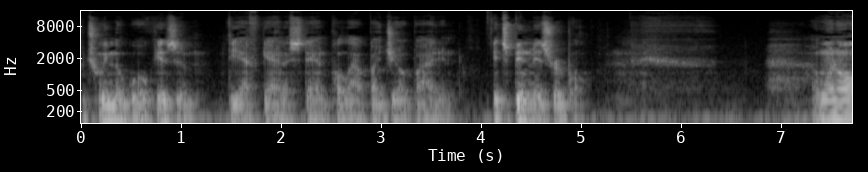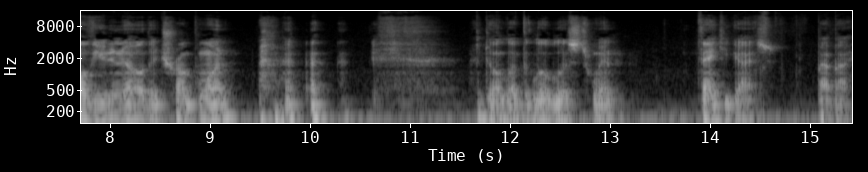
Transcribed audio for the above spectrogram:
Between the wokeism, the Afghanistan pullout by Joe Biden, it's been miserable. I want all of you to know that Trump won. and don't let the globalists win. Thank you guys. Bye bye.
